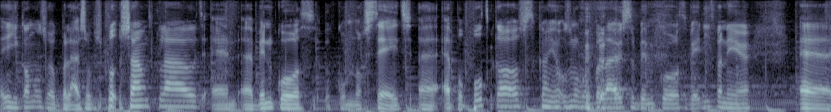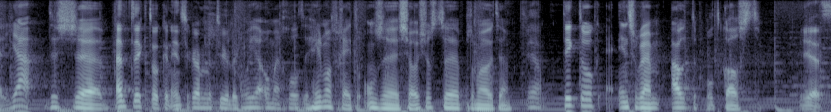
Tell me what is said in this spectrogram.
je kan ons ook beluisteren op Soundcloud. En eh, binnenkort komt nog steeds eh, Apple Podcast. Kan je ons nog beluisteren binnenkort. Ik weet niet wanneer. Eh, ja, dus... eh, En TikTok en Instagram natuurlijk. oh ja, oh mijn god. Helemaal vergeten onze socials te promoten. Ja. TikTok, Instagram, Out de Podcast. Yes.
